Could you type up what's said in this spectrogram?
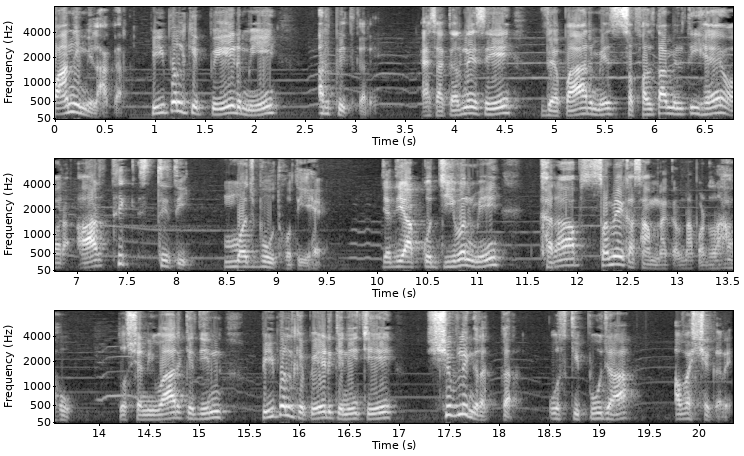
पानी मिलाकर पीपल के पेड़ में अर्पित करें। ऐसा करने से व्यापार में सफलता मिलती है और आर्थिक स्थिति मज़बूत होती है। यदि आपको जीवन में खराब समय का सामना करना पड़ रहा हो तो शनिवार के दिन पीपल के पेड़ के नीचे शिवलिंग रखकर उसकी पूजा अवश्य करें।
